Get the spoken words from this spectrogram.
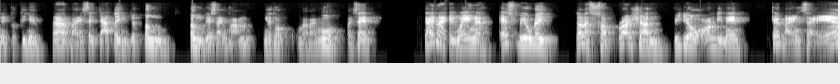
này cực kỳ nhiều. Ha bạn sẽ trả tiền cho từng từng cái sản phẩm nghệ thuật mà bạn mua bạn xem. Cái này quen nè SVOD đó là subscription video on demand. Các bạn sẽ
